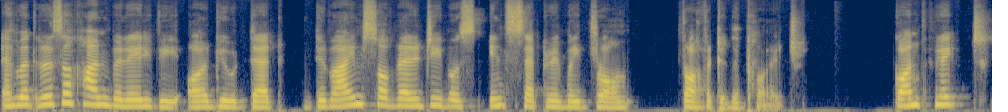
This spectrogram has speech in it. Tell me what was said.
Ahmed Raza Khan Barelvi argued that divine sovereignty was inseparable from prophetic authority. Conflict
